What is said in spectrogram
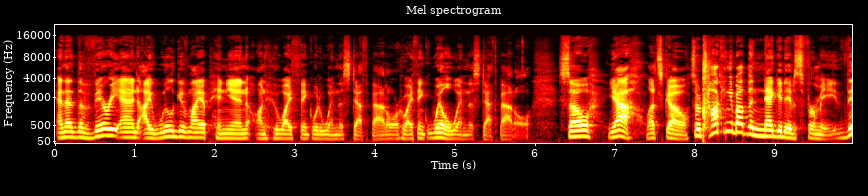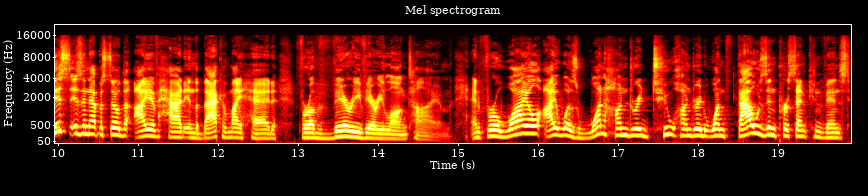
and then at the very end, I will give my opinion on who I think would win this death battle or who I think will win this death battle. So, yeah, let's go. So, talking about the negatives for me, this is an episode that I have had in the back of my head for a very, very long time. And for a while, I was 100, 200, 1000% convinced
